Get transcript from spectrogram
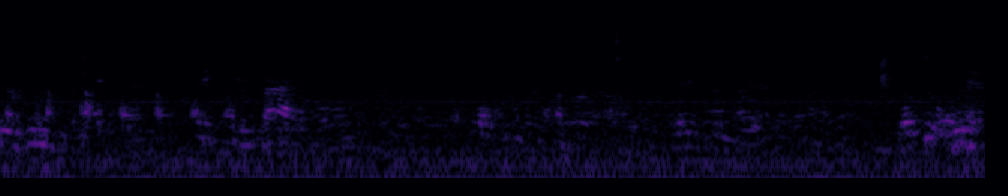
Thank you.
